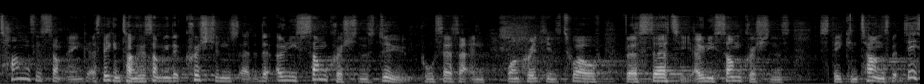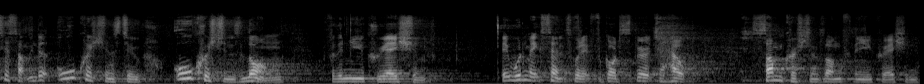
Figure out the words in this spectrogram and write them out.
tongues is something, uh, speaking tongues is something that Christians, uh, that only some Christians do. Paul says that in 1 Corinthians 12, verse 30. Only some Christians speak in tongues. But this is something that all Christians do. All Christians long for the new creation. It wouldn't make sense, would it, for God's Spirit to help some Christians long for the new creation,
